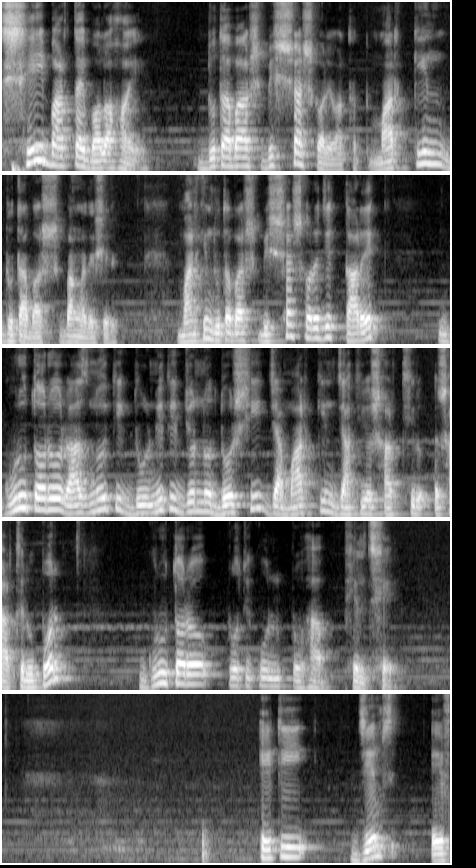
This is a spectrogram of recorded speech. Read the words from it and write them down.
সেই বার্তায় বলা হয়, দূতাবাস বিশ্বাস করে, অর্থাৎ মার্কিন দূতাবাস বাংলাদেশের। মার্কিন দূতাবাস বিশ্বাস করে যে তারেক গুরুতর রাজনৈতিক দুর্নীতির জন্য দোষী, যা মার্কিন জাতীয় স্বার্থের স্বার্থের উপর গুরুতর প্রতিকূল প্রভাব ফেলছে। এটি জেমস এফ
